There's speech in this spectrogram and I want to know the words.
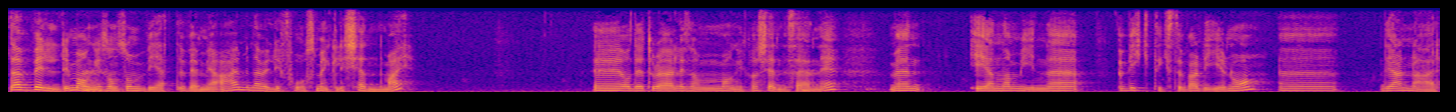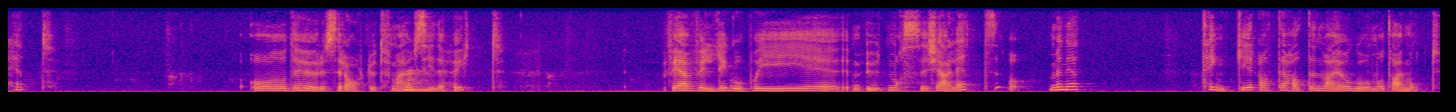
det er veldig mange sånn som vet hvem jeg er, men det er veldig få som egentlig kjenner meg. Uh, og det tror jeg liksom mange kan kjenne seg igjen i. Men en av mine viktigste verdier nå, uh, det er nærhet. Og det høres rart ut for meg å si det høyt. For jeg er veldig god på å gi eh, ut masse kjærlighet. Men jeg tenker at jeg har hatt en vei å gå med å ta imot.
